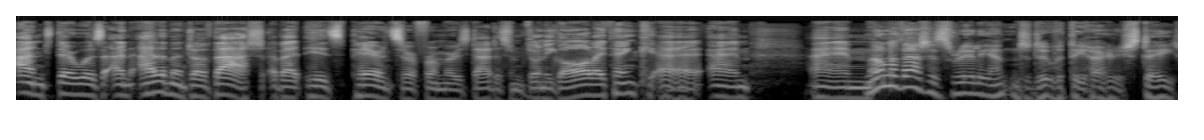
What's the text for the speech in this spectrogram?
And there was an element of that about his parents are from, or his dad is from Donegal, I think. Uh, um, um, None of that has really anything to do with the Irish state.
